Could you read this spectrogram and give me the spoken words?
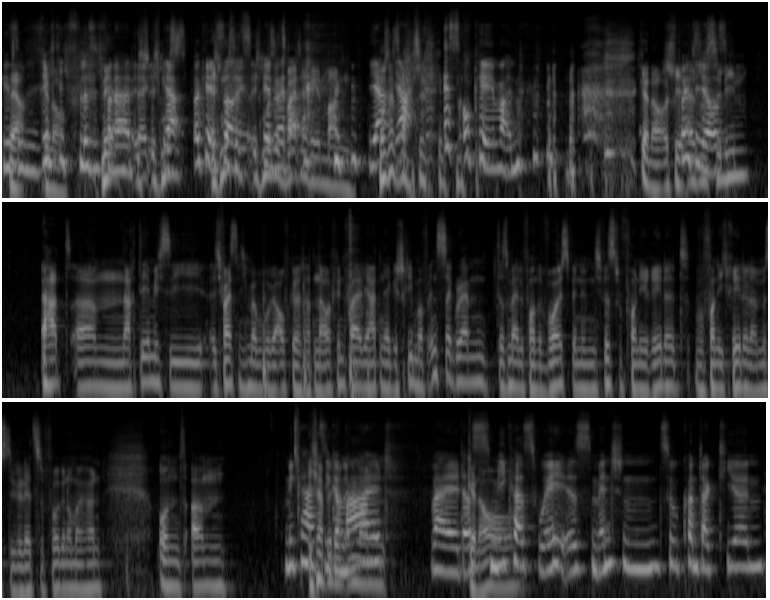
Geht so richtig genau. flüssig Nee, von der Hand ich, weg. Ich, ja, muss, okay, ich muss jetzt, ich muss jetzt weiter. weiterreden, Mann. Ja, muss jetzt ja weiterreden. ist okay, Mann. Genau, okay. Sprich Also. Celine hat, ähm, nachdem ich sie, ich weiß nicht mehr, wo wir aufgehört hatten, aber auf jeden Fall, wir hatten ja geschrieben auf Instagram, das Mädel von The Voice, wenn ihr nicht wisst, wovon ihr redet, wovon ich rede, dann müsst ihr die letzte Folge nochmal hören. Und ähm, Mika hat sie gemalt, weil das Genau. Mikas Way ist, Menschen zu kontaktieren.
